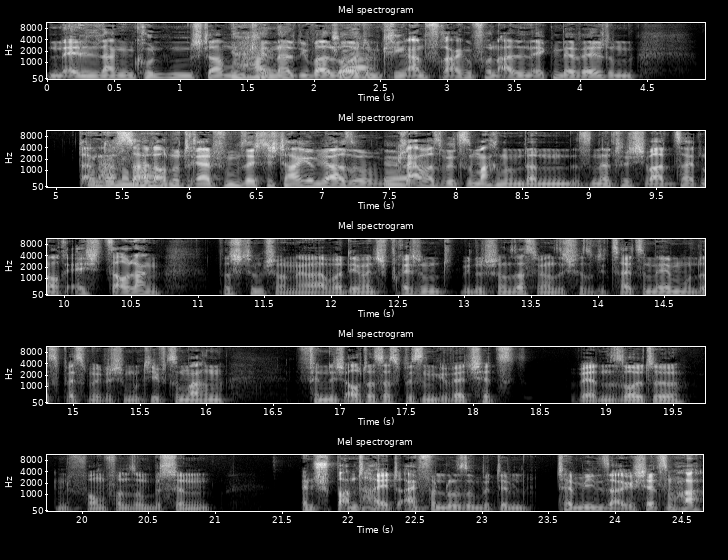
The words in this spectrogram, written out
einen ellenlangen Kundenstamm und Ja, kennen halt überall klar. Leute und kriegen Anfragen von allen Ecken der Welt und dann, dann hast du halt auch nur 365 Tage im Jahr, so Ja. klar, was willst du machen? Und dann sind natürlich Wartezeiten auch echt saulang. Das stimmt schon, ja. Aber dementsprechend, wie du schon sagst, wenn man sich versucht, die Zeit zu nehmen und das bestmögliche Motiv zu machen, finde ich auch, dass das ein bisschen gewertschätzt werden sollte, in Form von so ein bisschen Entspanntheit, einfach nur so mit dem Termin, sage ich jetzt mal.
